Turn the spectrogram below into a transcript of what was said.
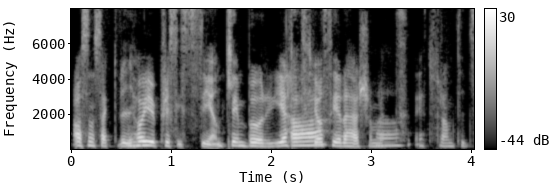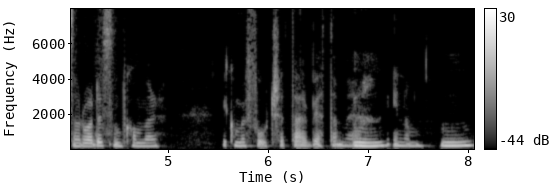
Ja, som sagt, vi har ju precis egentligen börjat. Ja. Jag ser det här som ja. ett, ett framtidsområde som kommer, vi kommer fortsätta arbeta med mm. inom mm.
